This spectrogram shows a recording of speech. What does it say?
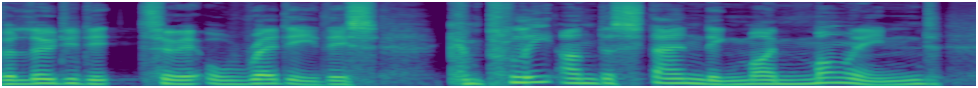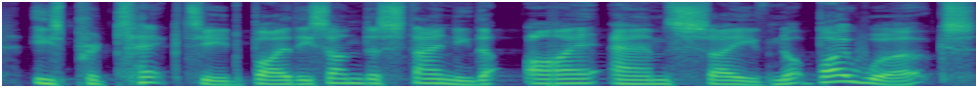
alluded it to it already this complete understanding. My mind is protected by this understanding that I am saved, not by works,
